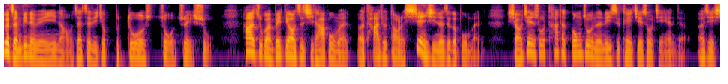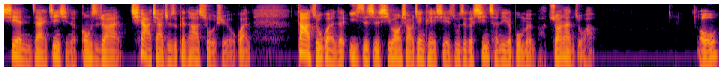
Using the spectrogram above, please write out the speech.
个整病的原因呢、我在这里就不多做赘述。他的主管被调至其他部门，而他就到了现行的这个部门。小健说他的工作能力是可以接受检验的，而且现在进行的公司专案恰恰就是跟他所学有关。大主管的意思是希望小健可以协助这个新成立的部门把专案做好。哦，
